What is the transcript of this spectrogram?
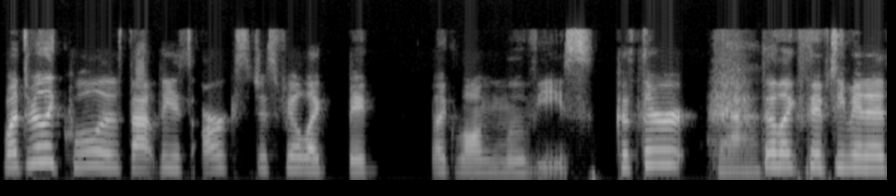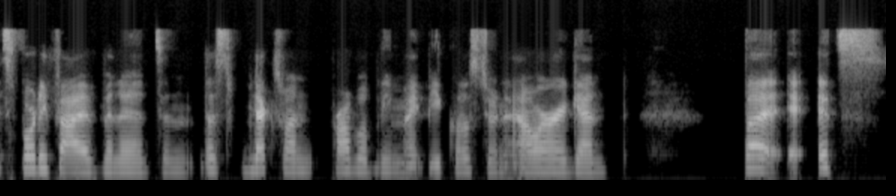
what's really cool is that these arcs just feel like big, like long movies, because they're Yeah. they're like 50 minutes, 45 minutes, and this next one probably might be close to an hour again. But it's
